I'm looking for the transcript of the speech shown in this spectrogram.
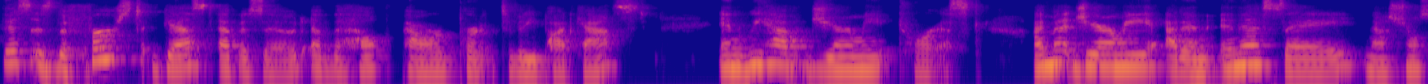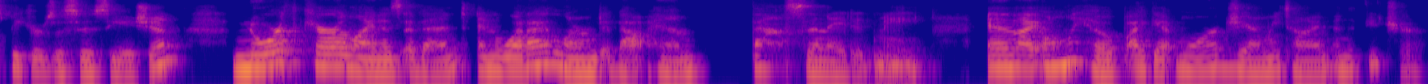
This is the first guest episode of the Health Powered Productivity Podcast, and we have Jeremy Torisk. I met Jeremy at an NSA, National Speakers Association, North Carolina's event, and what I learned about him fascinated me. And I only hope I get more Jeremy time in the future.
